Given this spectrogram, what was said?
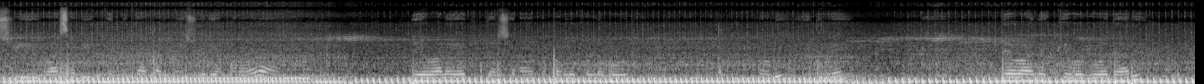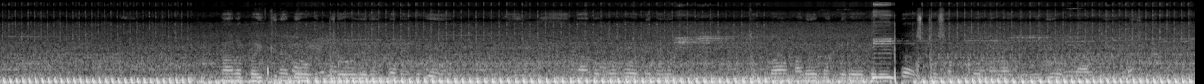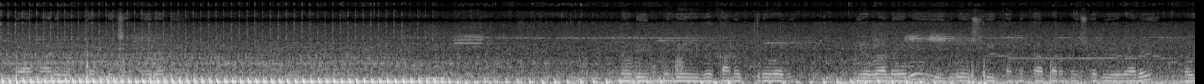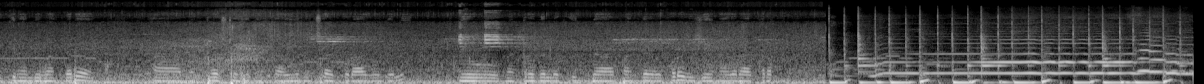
ಶ್ರೀ ವಾಸವಿ ಕನ್ನಿಕಾ ಪರಮೇಶ್ವರಿ ಅಮ್ಮನವರ ದೇವಾಲಯದ ದರ್ಶನವನ್ನು ಪಡೆದುಕೊಳ್ಳಬಹುದು ನೋಡಿ ಇದುವೇ ದೇವಾಲಯಕ್ಕೆ ಹೋಗುವ ದಾರಿ ನಾನು ಬೈಕಿನಲ್ಲಿ ಹೋಗುತ್ತಿರುವುದರಿಂದ ನಿಮಗೆ ನಾನು ಹೋಗುವ ದಿನದಲ್ಲಿ ತುಂಬ ಮಳೆ ಬಂದಿರುವುದರಿಂದ ಅಷ್ಟು ಸಂಪೂರ್ಣವಾಗಿ ವಿಡಿಯೋ ಕ್ಲಾರಿಟಿ ಇಲ್ಲ ದಯಮಾಡಿ ಒತ್ತಡ ಕ್ಷಮೆಯಿರಲಿ ನೋಡಿ ನಿಮಗೆ ಈಗ ಕಾಣುತ್ತಿರುವ ದೇವಾಲಯವೇ ಇದುವೇ ಶ್ರೀ ಕನ್ನಿಕಾ ಪರಮೇಶ್ವರಿ ದೇವಾಲಯ. ಬೈಕಿನಲ್ಲಿ ಬಂದರೆ ಮೆಟ್ರೋ ಸ್ಟೇಷನ್ನಿಂದ ಐದು ನಿಮಿಷ ಕೂಡ ಆಗುವುದಿಲ್ಲ. ನೀವು ಮೆಟ್ರೋದಲ್ಲಿ ಬಂದರೆ ಕೂಡ ವಿಜಯನಗರ ಹತ್ತಿರ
